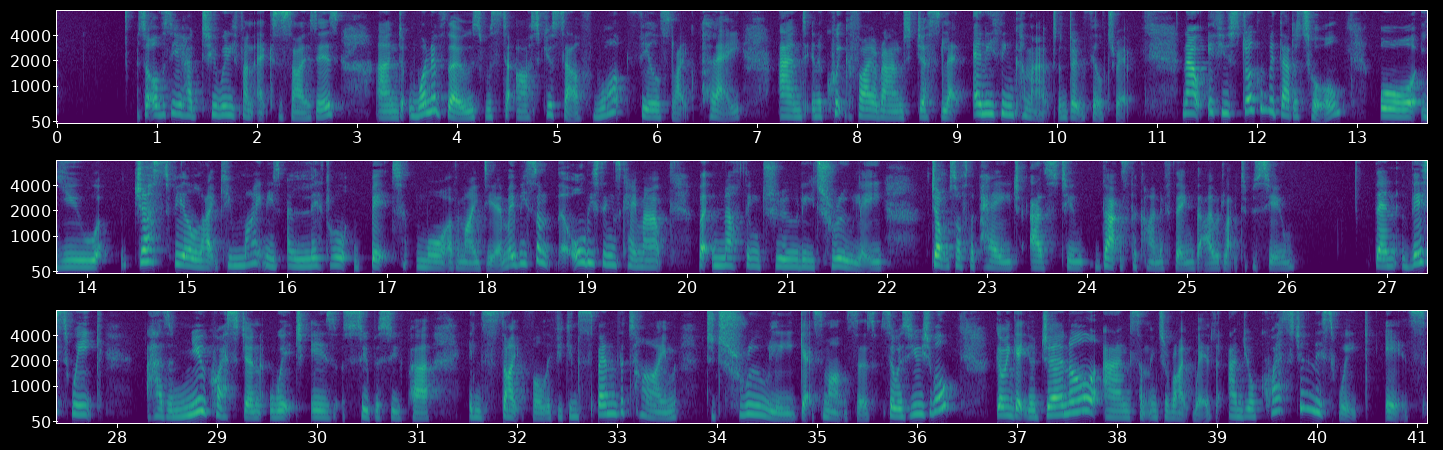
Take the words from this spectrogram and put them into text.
So, obviously, you had two really fun exercises, and one of those was to ask yourself what feels like play. And in a quick fire round, just let anything come out and don't filter it. Now, if you struggle with that at all, or you just feel like you might need a little bit more of an idea, maybe some all these things came out, but nothing truly, truly jumps off the page as to that's the kind of thing that I would like to pursue. Then this week, has a new question which is super, super insightful. If you can spend the time to truly get some answers. So, as usual, go and get your journal and something to write with. And your question this week is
